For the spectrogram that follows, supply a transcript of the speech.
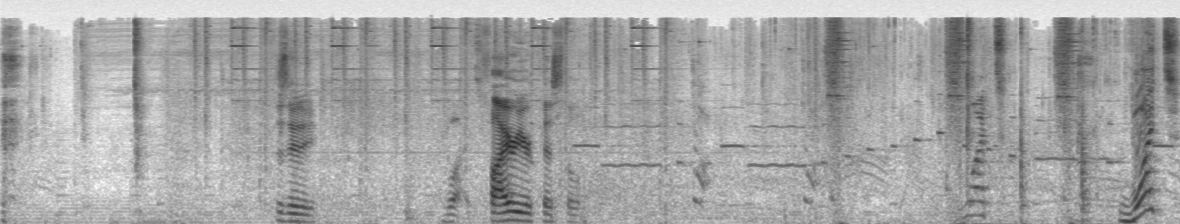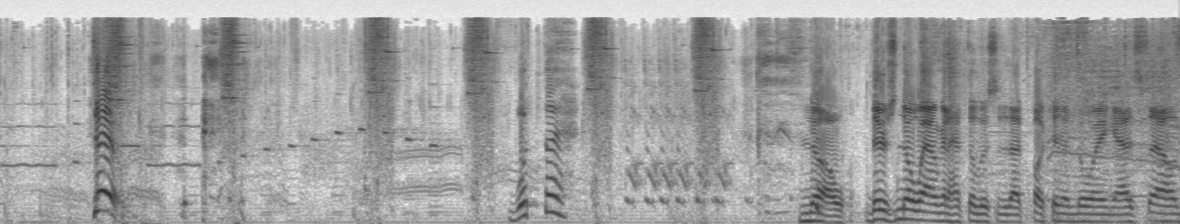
Pizzuti, What? fire your pistol. What? What? Dude! What the? No, there's no way I'm gonna have to listen to that fucking annoying ass sound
